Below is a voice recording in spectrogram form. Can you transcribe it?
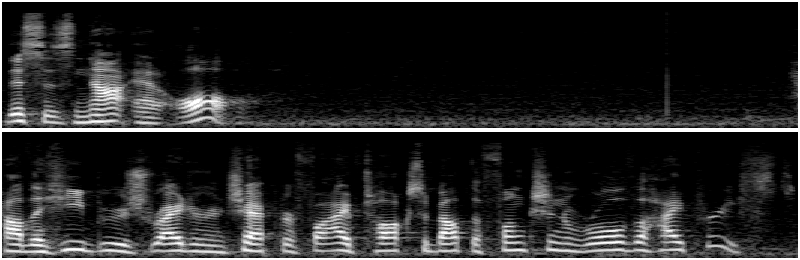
this is not at all how the Hebrews writer in chapter 5 talks about the function and role of the high priest.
